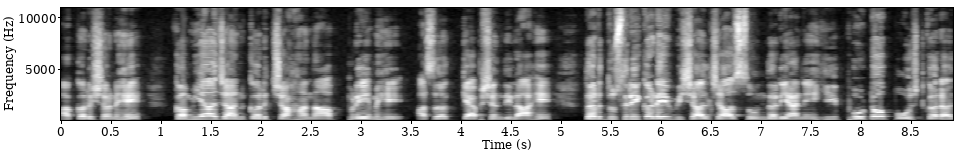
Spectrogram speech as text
आकर्षण हे. कमिया जानकर चहाना प्रेम हे असं कॅप्शन दिलं आहे. तर दुसरीकडे विशालच्या सौंदर्याने ही फोटो पोस्ट करत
